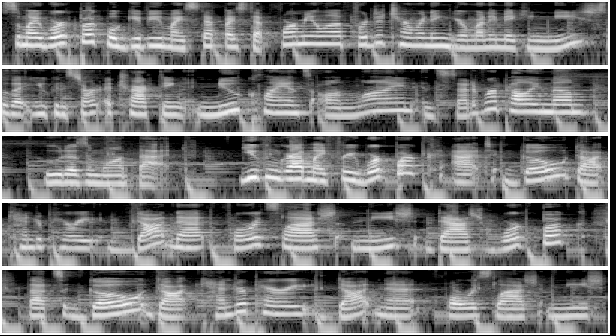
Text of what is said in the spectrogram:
So, my workbook will give you my step by step formula for determining your money making niche so that you can start attracting new clients online instead of repelling them. Who doesn't want that? You can grab my free workbook at go.kendraperry.net forward slash niche dash workbook. That's go.kendraperry.net forward slash niche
